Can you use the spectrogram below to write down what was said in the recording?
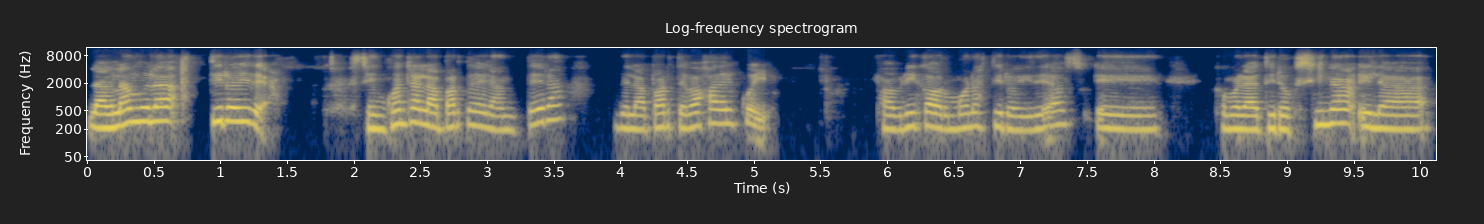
La glándula tiroidea se encuentra en la parte delantera de la parte baja del cuello fabrica hormonas tiroideas eh, como la tiroxina y la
